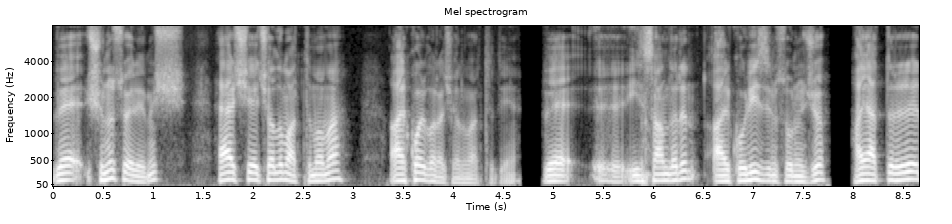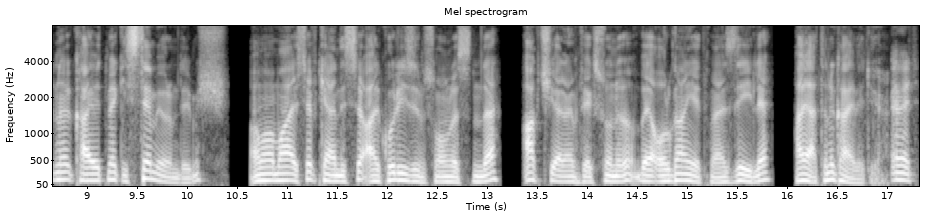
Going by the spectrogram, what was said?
Ve şunu söylemiş. Her şeye çalım attım ama alkol bana çalım attı diye. Ve e, insanların alkolizm sonucu hayatlarını kaybetmek istemiyorum demiş. Ama maalesef kendisi alkolizm sonrasında akciğer enfeksiyonu ve organ yetmezliğiyle hayatını kaybediyor. Evet.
